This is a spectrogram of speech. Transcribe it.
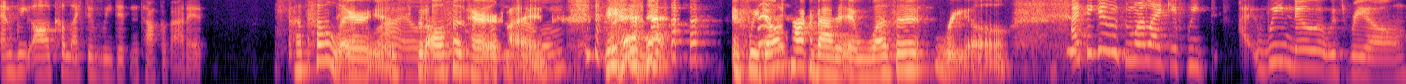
And we all collectively didn't talk about it. That's hilarious that's but also terrifying. yeah if we don't talk about it, it wasn't real. I think it was more like if we we knew it was real.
